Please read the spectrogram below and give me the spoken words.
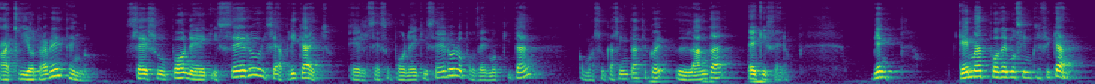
Aquí otra vez tengo se supone x0 y se aplica esto. El se supone x0 lo podemos quitar, como azúcar sintáctico es lambda x0. Bien, ¿qué más podemos simplificar?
